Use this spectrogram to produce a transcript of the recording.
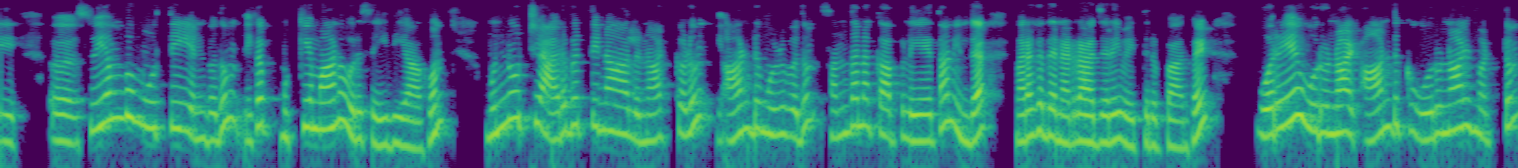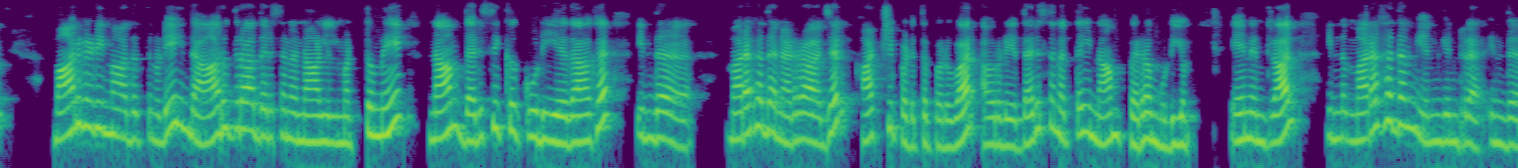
சுயம்பு மூர்த்தி என்பதும் மிக முக்கியமான ஒரு செய்தியாகும். முன்னூற்றி அறுபத்தி நாலு நாட்களும் ஆண்டு முழுவதும் சந்தன காப்பிலேயே தான் இந்த மரகத நடராஜரை வைத்திருப்பார்கள். ஒரே ஒரு நாள் ஆண்டுக்கு ஒரு நாள் மட்டும் மார்கழி மாதத்தினுடைய இந்த ஆருத்ரா தரிசன நாளில் மட்டுமே நாம் தரிசிக்க கூடியதாக இந்த மரகத நடராஜர் காட்சிப்படுத்தப்படுவார். அவருடைய தரிசனத்தை நாம் பெற முடியும். ஏனென்றால் இந்த மரகதம் என்கின்ற இந்த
